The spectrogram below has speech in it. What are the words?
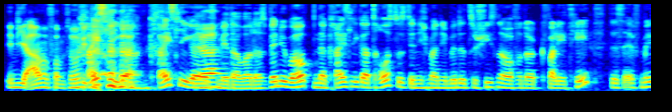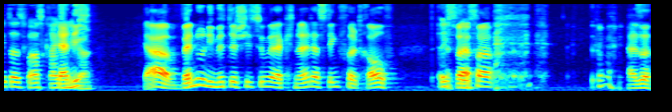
in die Arme vom Torhüter. Kreisliga, Kreisliga-Elfmeter ja. war das. Wenn überhaupt, in der Kreisliga traust du es dir nicht mal in die Mitte zu schießen, aber von der Qualität des Elfmeters war es Kreisliga. Ja, nicht, ja, wenn du in die Mitte schießt, Junge, da knallt das Ding voll drauf. Es war einfach. Also.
